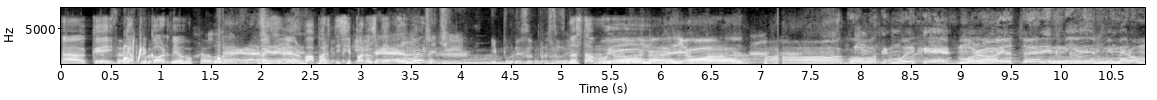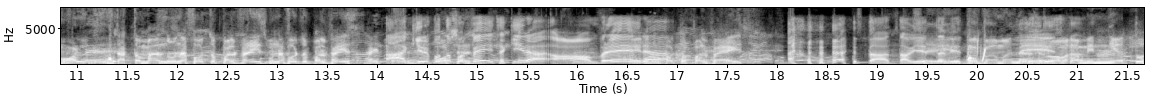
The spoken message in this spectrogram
Ah, ok, Capricornio. Ah, Oye, gracias. señor, ¿va a participar usted, gracias, señor? Y por eso pasó. No está muy... Yo, no, yo. No, ¿cómo que muy qué? No, yo estoy en mi, en mi mero mole. Está tomando una foto para el Face, una foto para el Face. Ahí Ah, está. ¿quiere foto para Poses. Face, Akira? Ah, Hombre, Una era... foto para el Face. está, está bien, está Sí, bien. pues, para mandárselo Listo. a mis nietos.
